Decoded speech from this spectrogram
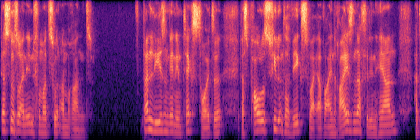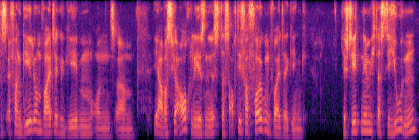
Das ist nur so eine Information am Rand. Dann lesen wir in dem Text heute, dass Paulus viel unterwegs war. Er war ein Reisender für den Herrn, hat das Evangelium weitergegeben und ähm, ja, was wir auch lesen ist, dass auch die Verfolgung weiterging. Hier steht nämlich, dass die Juden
